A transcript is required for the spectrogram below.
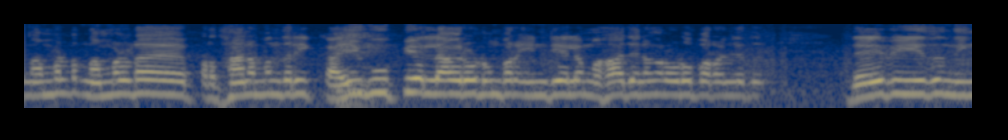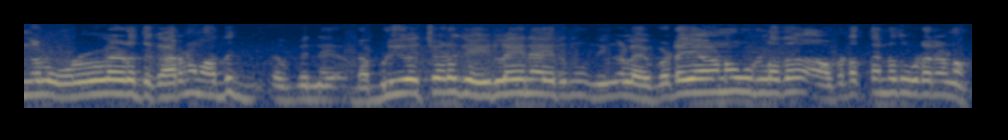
നമ്മുടെ നമ്മളുടെ പ്രധാനമന്ത്രി കൈകൂപ്പി എല്ലാവരോടും പറ- ഇന്ത്യയിലെ മഹാജനങ്ങളോട് പറഞ്ഞത്. ദയവ് ചെയ്ത് നിങ്ങൾ ഉള്ളിടത്ത് കാരണം അത് പിന്നെ ഡബ്ല്യു എച്ച്ഒയുടെ ഗൈഡ് ലൈൻ ആയിരുന്നു. നിങ്ങൾ എവിടെയാണോ ഉള്ളത് അവിടെ തന്നെ തുടരണം.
